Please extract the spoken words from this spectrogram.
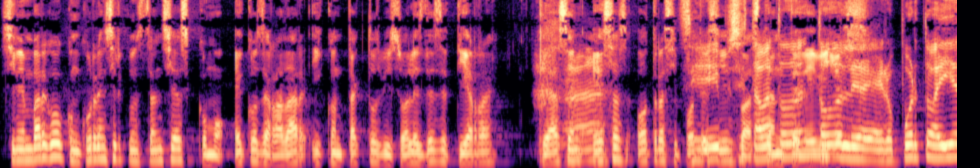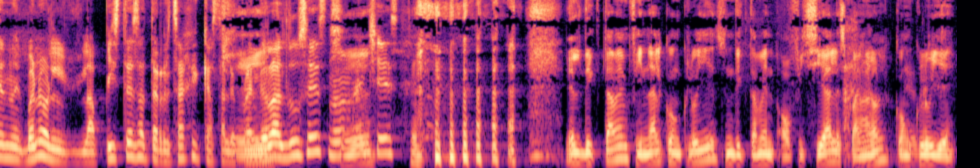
Sin embargo, concurren circunstancias como ecos de radar y contactos visuales desde tierra que hacen Ajá. esas otras Sí, hipótesis pues estaba bastante todo, débiles. todo el aeropuerto ahí en bueno, el- la pista de aterrizaje que hasta le prendió las luces, no Sí. manches. el dictamen final concluye, es un dictamen oficial español, concluye.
